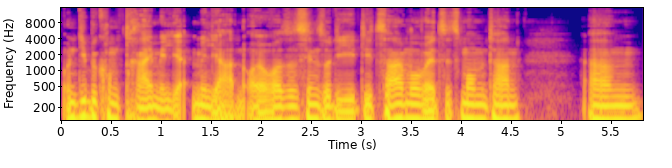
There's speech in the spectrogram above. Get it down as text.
Und die bekommt drei Milliarden Euro. Also das sind so die, die Zahlen, wo wir jetzt, jetzt momentan ähm,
